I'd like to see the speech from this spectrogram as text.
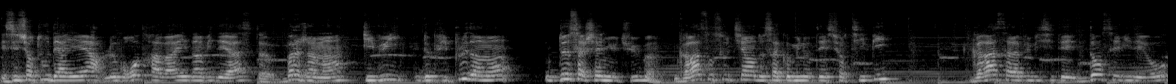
Et c'est surtout derrière le gros travail d'un vidéaste, Benjamin, qui vit depuis plus d'un an de sa chaîne YouTube, grâce au soutien de sa communauté sur Tipeee, grâce à la publicité dans ses vidéos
